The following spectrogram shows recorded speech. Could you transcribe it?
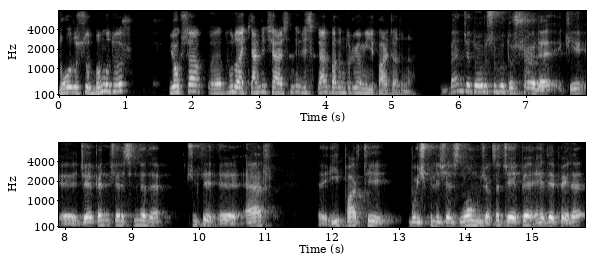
doğrusu bu mudur? Yoksa e, bu da kendi içerisinde riskler barındırıyor mu İyi Parti adına? Bence doğrusu budur. Şöyle ki e, CHP'nin içerisinde de şimdi e, eğer e, İyi Parti bu işbirliği içerisinde olmayacaksa CHP HDP ile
